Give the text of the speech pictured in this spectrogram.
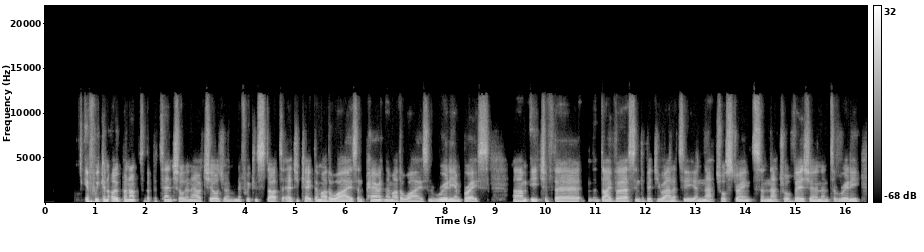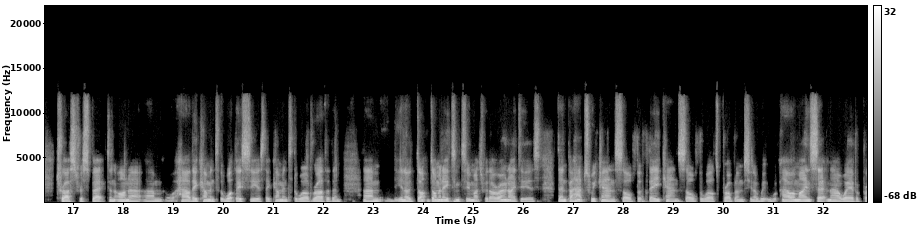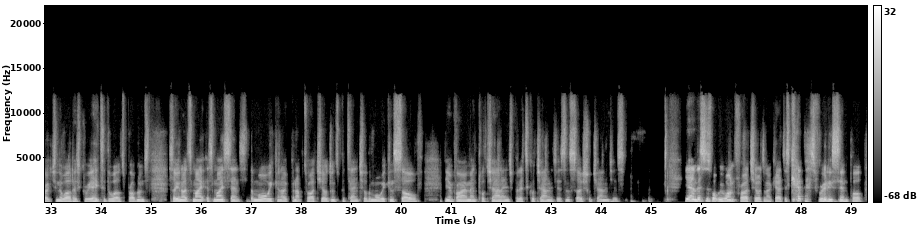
if we can open up to the potential in our children, and if we can start to educate them otherwise and parent them otherwise, and really embrace um, each of their diverse individuality and natural strengths and natural vision, and to really trust, respect, and honor um, how they come into the, what they see as they come into the world, rather than um, you know do dominating too much with our own ideas. Then perhaps we can solve that. They can solve the world's problems. You know, we, our mindset and our way of approaching the world has created the world's problems. So you know, it's my it's my sense that the more we can open up to our children's potential the more we can solve the environmental challenge, political challenges, and social challenges. Yeah, and this is what we want for our children. Okay, I just get this really simple.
